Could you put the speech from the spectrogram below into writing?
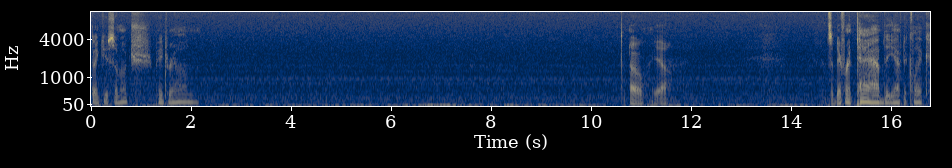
Thank you so much, Patreon. Oh, yeah. It's a different tab that you have to click.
